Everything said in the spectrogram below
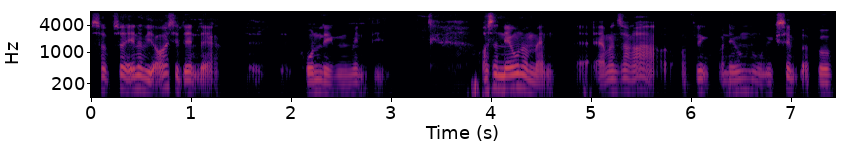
så, så ender vi også i den der øh, grundlæggende elementdel. Og så nævner man, er man så rar og flink at nævne nogle eksempler på,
